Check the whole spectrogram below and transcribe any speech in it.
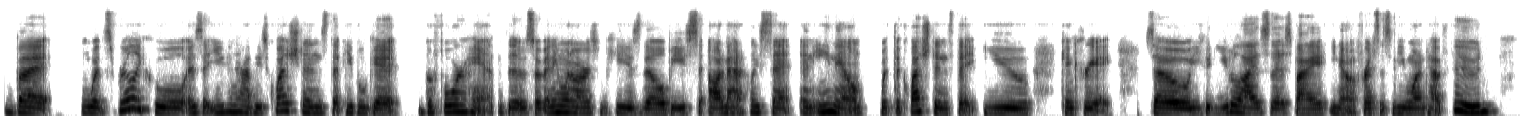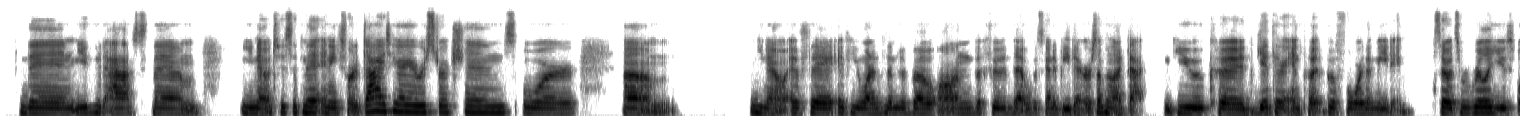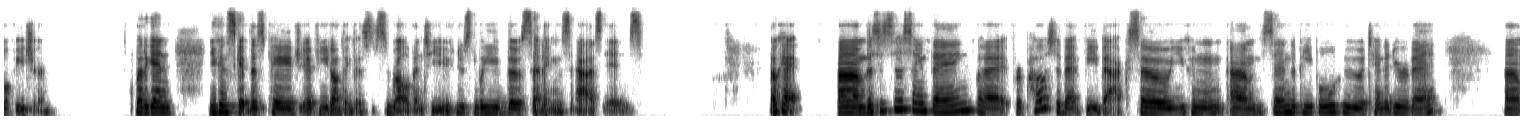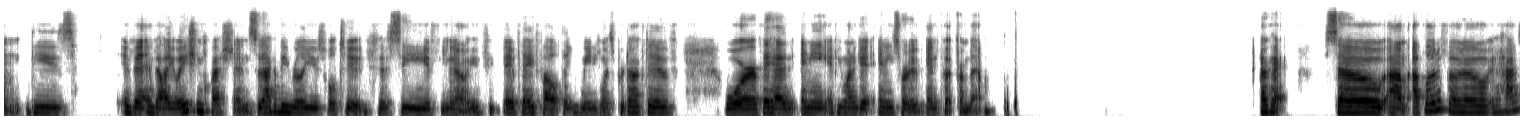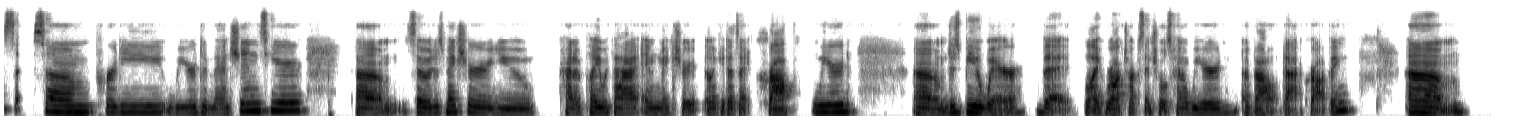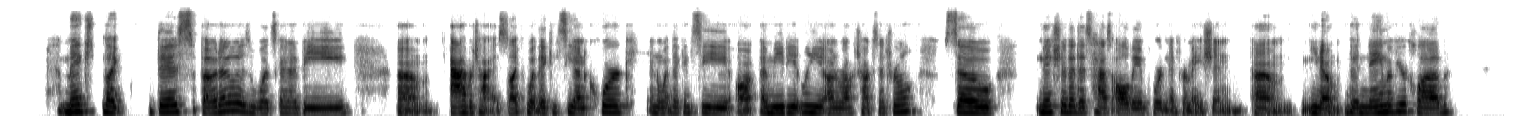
But what's really cool is that you can have these questions that people get beforehand. So if anyone RSVPs, they'll be automatically sent an email with the questions that you can create. So you could utilize this by, you know, for instance, if you wanted to have food, then you could ask them, you know, to submit any sort of dietary restrictions or, um, you know, if they if you wanted them to vote on the food that was going to be there or something like that, you could get their input before the meeting. So it's a really useful feature. But again, you can skip this page if you don't think this is relevant to you. You can just leave those settings as is. Okay, um, this is the same thing, but for post-event feedback. So you can um, send the people who attended your event um, these event evaluation questions. So that could be really useful too, to see if, you know, if, if they felt that your meeting was productive or if they had any, if you want to get any sort of input from them. Okay, so um, upload a photo. It has some pretty weird dimensions here. Um, so just make sure you kind of play with that and make sure like it doesn't crop weird. Um, just be aware that like Rock Chalk Central is kind of weird about that cropping um make like this photo is what's going to be um, advertised, like what they can see on CORQ and what they can see on, immediately on Rock Chalk Central. So make sure that this has all the important information. Um, you know, the name of your club,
